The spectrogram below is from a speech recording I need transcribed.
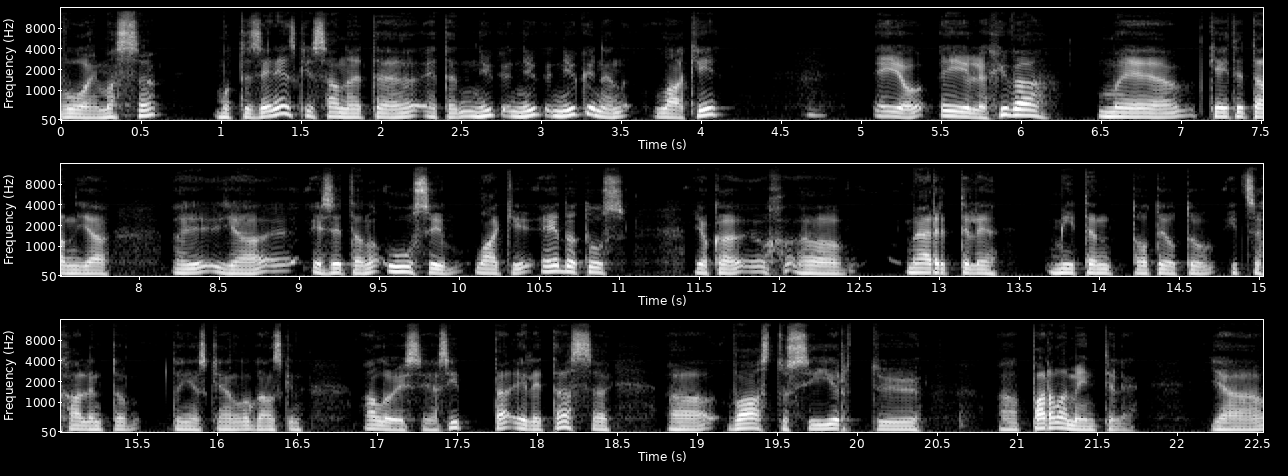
voimassa, mutta Zelenski sanoi, että, että ny, ny, nykyinen laki ei ole, ei ole hyvä. Me kehitetään ja, ja esitän uusi lakiehdotus, joka äh, määrittelee, miten toteutuu itsehallinto Donetskin ja Luganskin alueissa. Ja sitten, eli tässä äh, vastu siirtyy äh, parlamentille ja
